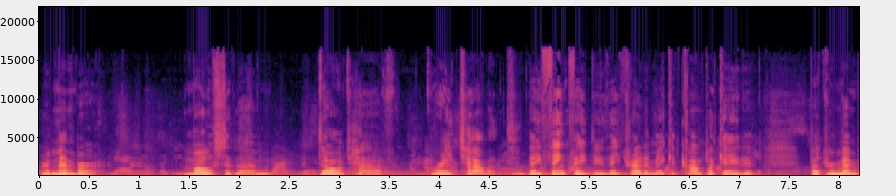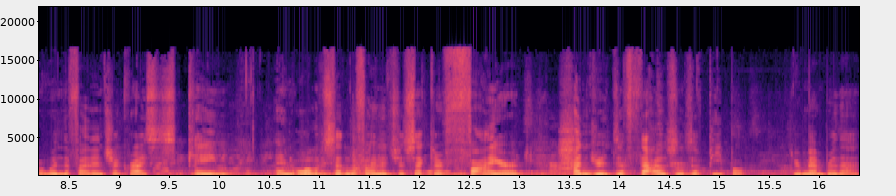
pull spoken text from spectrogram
remember, most of them don't have great talent. They think they do, they try to make it complicated. But remember when the financial crisis came, and all of a sudden the financial sector fired hundreds of thousands of people? Do you remember that?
